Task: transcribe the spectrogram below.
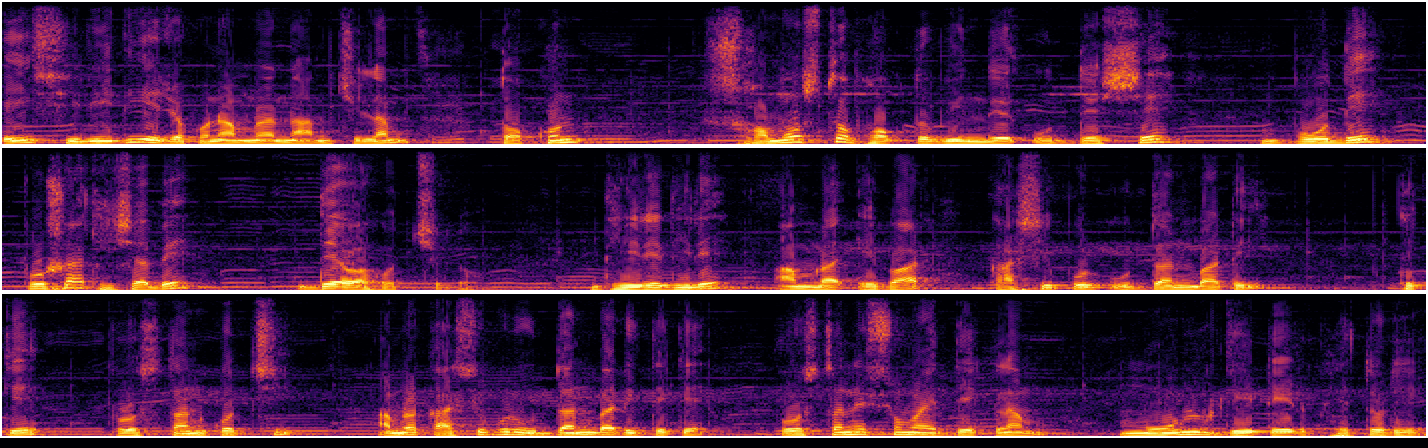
এই সিঁড়ি দিয়ে যখন আমরা নামছিলাম, তখন সমস্ত ভক্তবৃন্দের উদ্দেশ্যে বোদে প্রসাদ হিসাবে দেওয়া হচ্ছিল। ধীরে ধীরে আমরা এবার কাশীপুর উদ্যানবাটি থেকে প্রস্থান করছি। আমরা কাশীপুর উদ্যানবাড়ি থেকে প্রস্থানের সময় দেখলাম মূল গেটের ভেতরে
